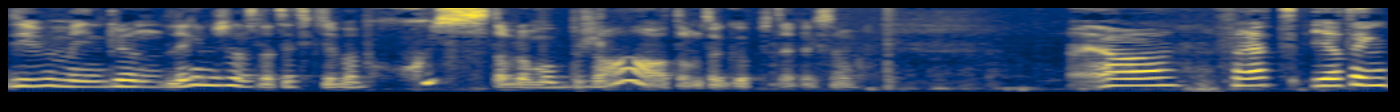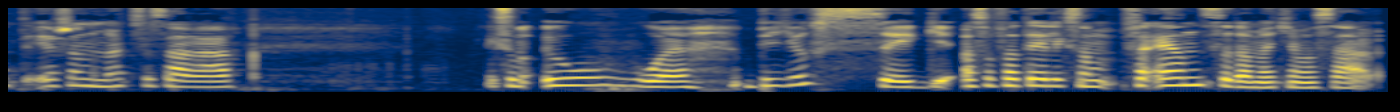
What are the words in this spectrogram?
det är min grundläggande känsla att jag tyckte det var schysst av dem och bra att de tog upp det. Liksom. Ja, för att jag tänkte, jag kände mig också så här liksom objussig. Alltså för att det är liksom, för en sida mig kan vara så här,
